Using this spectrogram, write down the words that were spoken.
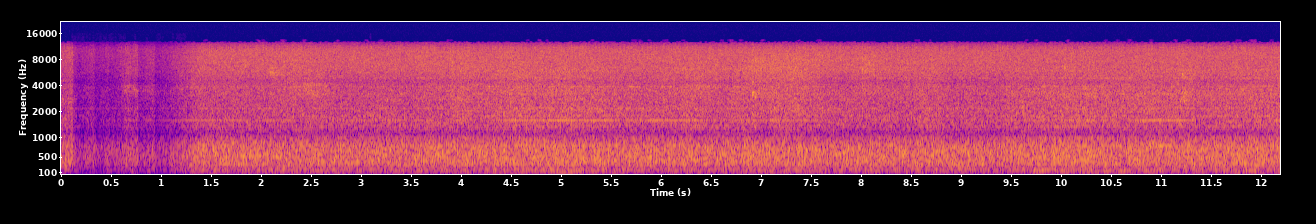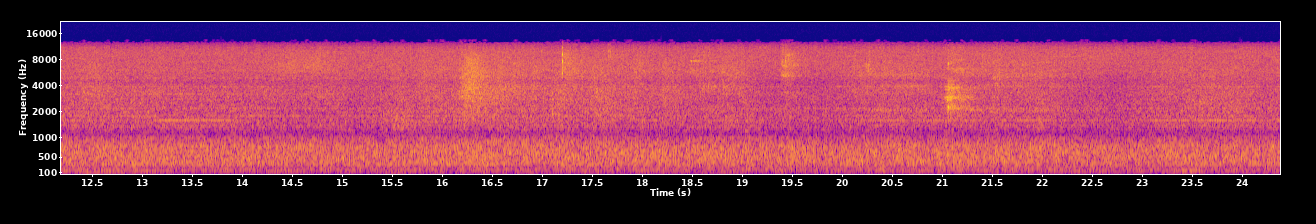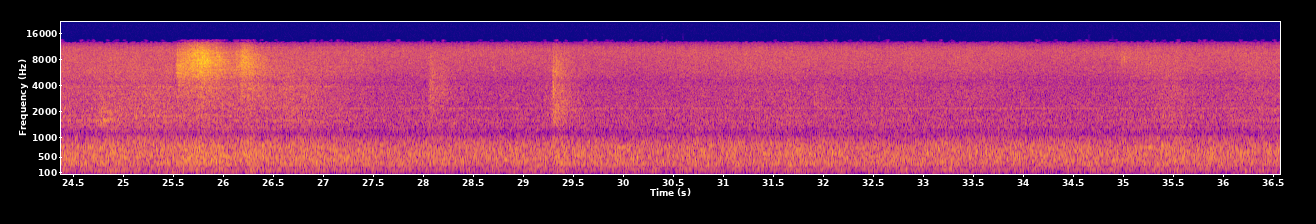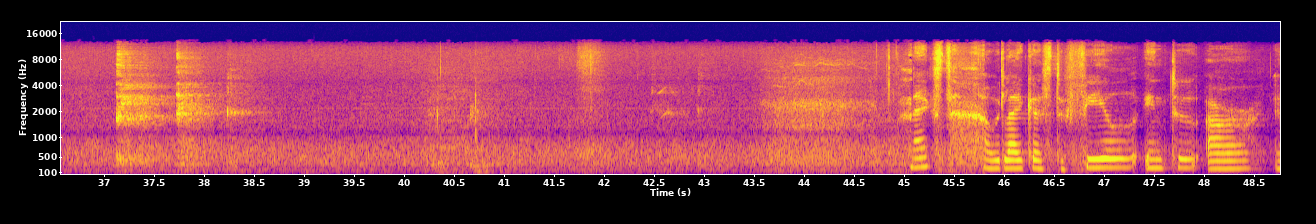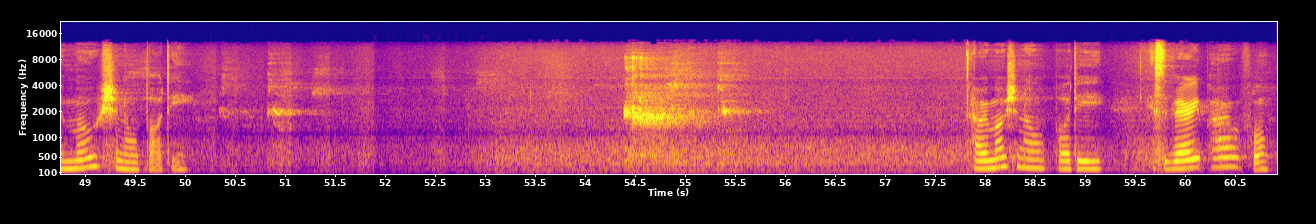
Next, I would like us to feel into our emotional body. Our emotional body is very powerful.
